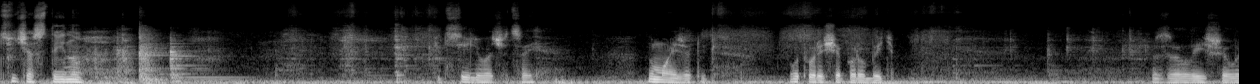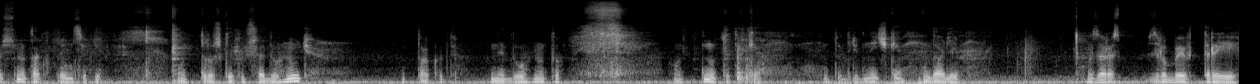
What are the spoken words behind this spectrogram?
цю частину. Підсилювач цей. Ну майже тут. Отвори ще поробити. Залишилось, ну так, в принципі. От трошки тут ще догнуть. От так от, не догнуто. От, ну то таке. То дрібнички. Далі. Зараз зробив три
